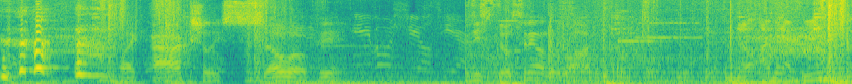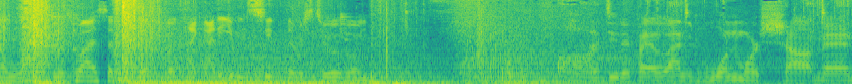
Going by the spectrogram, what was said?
like, actually so OP. Evo shield here. Is he still sitting on the rock? No, I mean I beat him in the left. That's why I said this, but like I didn't even see that there was two of them. Oh, dude, if I landed one more shot, man.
